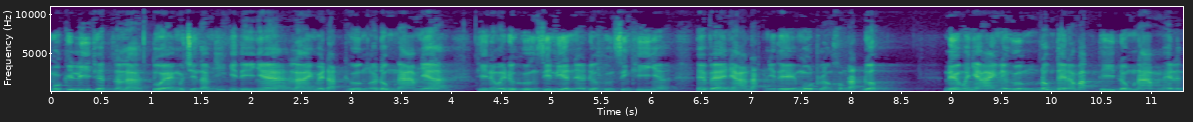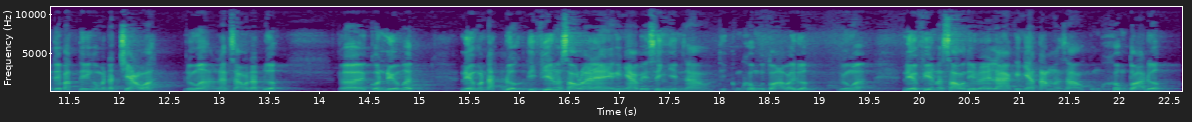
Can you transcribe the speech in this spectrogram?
một cái lý thuyết là, là tuổi anh 1989 kỷ tỵ nhé, là anh phải đặt hướng đông nam nhé, thì nó mới được hướng diên niên nhé, được hướng sinh khí nhé. Thế về nhà đặt như thế một là cũng không đặt được. Nếu mà nhà anh là hướng đông tây nam bắc thì đông nam hay là tây bắc thế có mà đặt chéo à? Đúng không ạ? Làm sao mà đặt được? Đấy, còn nếu mà nếu mà đặt được thì phía đằng sau đây là cái nhà vệ sinh thì làm sao? Thì cũng không có tọa vào được đúng không ạ? Nếu phía đằng sau thì đây là cái nhà tắm làm sao? Cũng không tọa được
